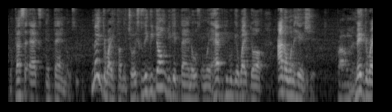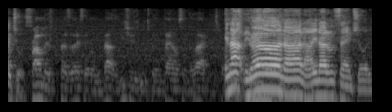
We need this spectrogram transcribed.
Professor X and Thanos. Make the right fucking choice, because if you don't, you get Thanos, and when half the people get wiped off, I don't want to hear shit. problem is Make the right choice. problem is Professor X ain't on the ballot. You choosing between Thanos and Galactus. And I, no, here nor there. no, no, you're not on the same, shorty.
